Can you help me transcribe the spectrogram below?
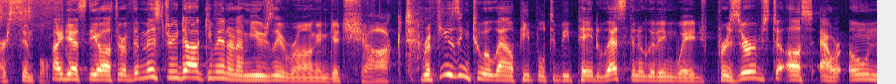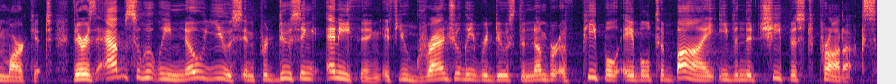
are simple. I guess the author of the mystery document, and I'm usually wrong and get shocked. Refusing to allow people to be paid less than a living wage preserves to us our own market. There is absolutely no use in producing anything if you gradually reduce the number of people able to buy even the cheapest products.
